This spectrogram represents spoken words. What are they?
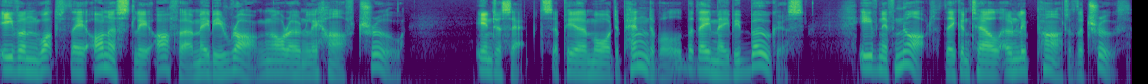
Even what they honestly offer may be wrong or only half true. Intercepts appear more dependable, but they may be bogus. Even if not, they can tell only part of the truth.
